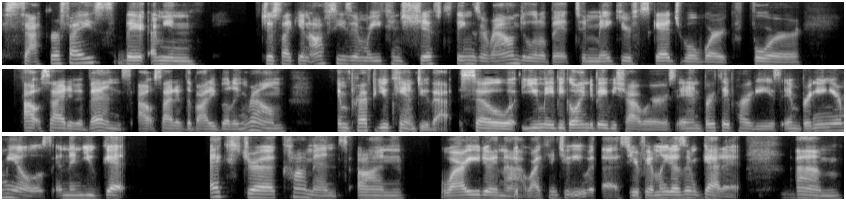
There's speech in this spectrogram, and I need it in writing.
sacrifice. There, I mean, just like in off season where you can shift things around a little bit to make your schedule work for outside of events, outside of the bodybuilding realm. In prep, you can't do that. So you may be going to baby showers and birthday parties and bringing your meals, and then you get extra comments on Why are you doing that? Why can't you eat with us? Your family doesn't get it. Mm-hmm. Um,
